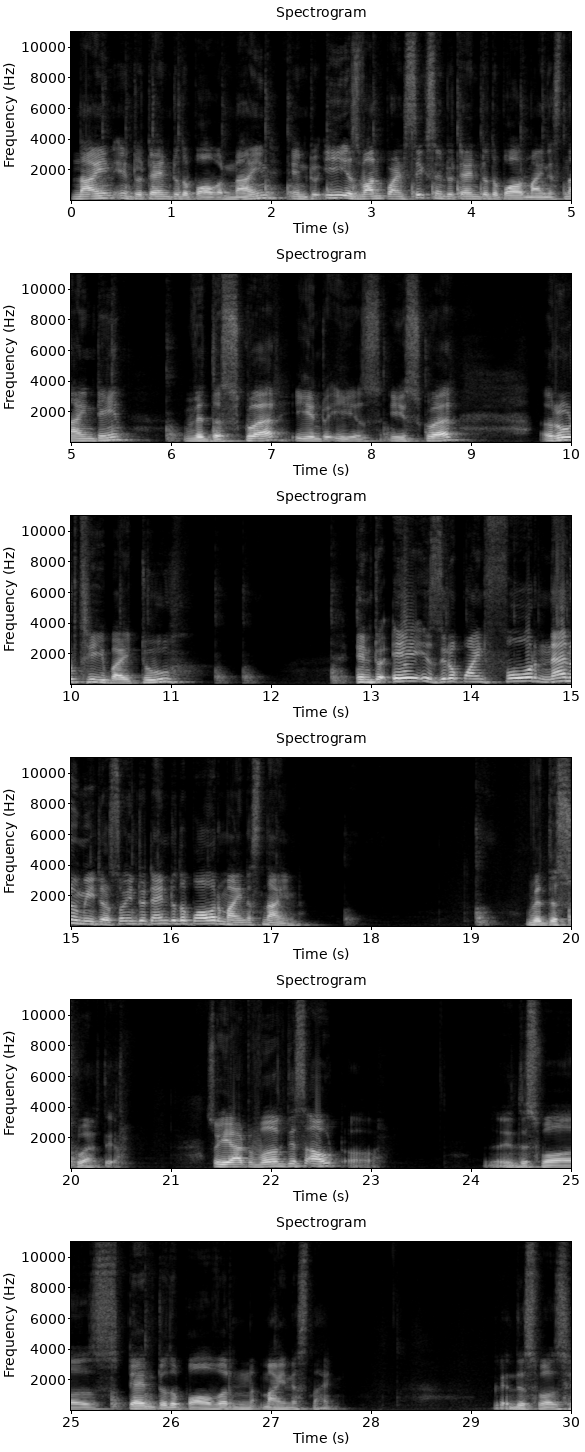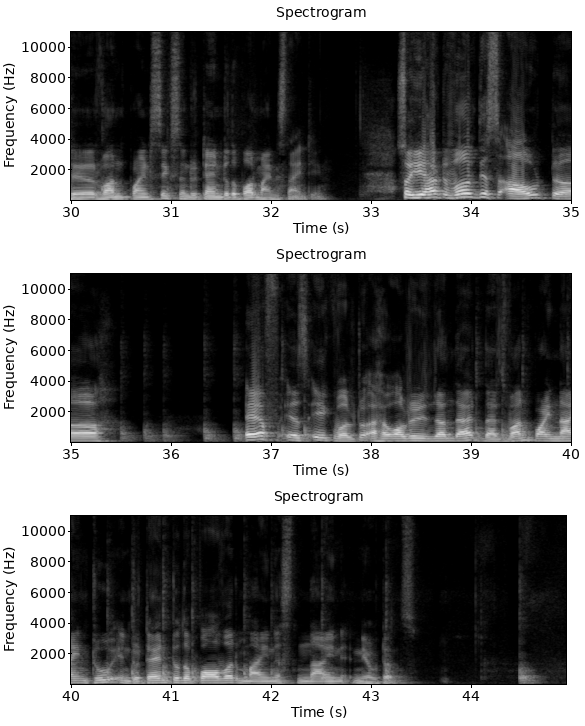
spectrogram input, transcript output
9 into 10 to the power 9 into e is 1.6 into 10 to the power minus 19 with the square, e into e is e square, root 3 by 2 into a is 0.4 nanometers, so into 10 to the power minus 9 with this square there. So you have to work this out. Uh, this was 10 to the power minus 9. This was here 1.6 into 10 to the power minus 19. So you have to work this out. Uh, F is equal to, I have already done that, that's 1.92 into 10 to the power minus 9 newtons.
